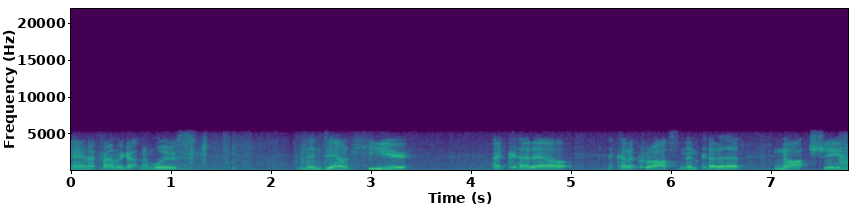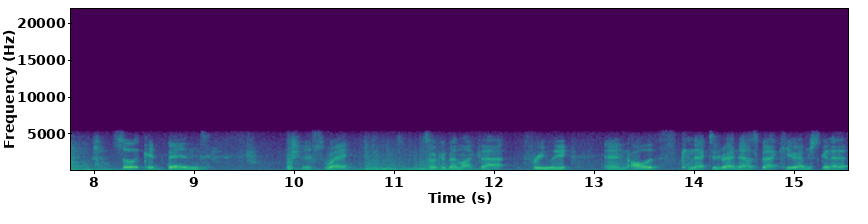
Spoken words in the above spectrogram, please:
and I finally got them loose. And then down here, I cut out, I cut across and then cut a knot shape so it could bend this way, so it could bend like that freely, and all it's connected right now is back here. I'm just going to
